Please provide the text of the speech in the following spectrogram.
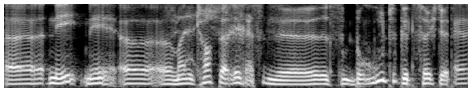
Äh, nee, nee, äh, meine Tochter ist. Fressen, äh, ist Brut gezüchtet. Äh,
